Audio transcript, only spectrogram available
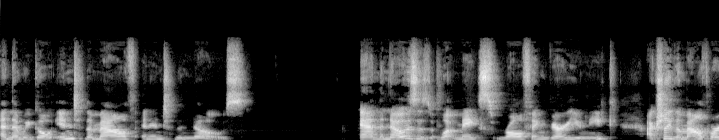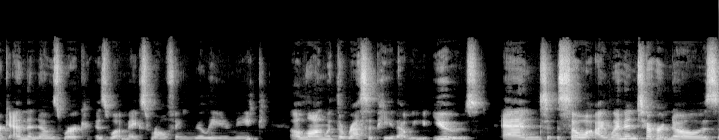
and then we go into the mouth and into the nose. And the nose is what makes Rolfing very unique. Actually, the mouth work and the nose work is what makes Rolfing really unique, along with the recipe that we use. And so I went into her nose,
